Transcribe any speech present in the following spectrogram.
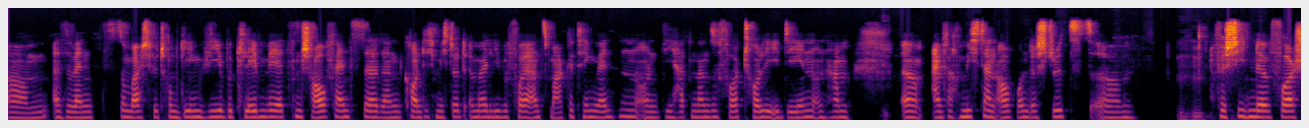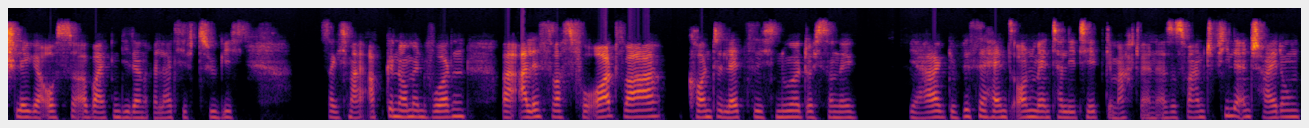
Ähm, also wenn es zum Beispiel darum ging, wie bekleben wir jetzt ein Schaufenster, dann konnte ich mich dort immer liebevoll ans Marketing wenden und die hatten dann sofort tolle Ideen und haben äh, einfach mich dann auch unterstützt, ähm, mhm. verschiedene Vorschläge auszuarbeiten, die dann relativ zügig, sage ich mal, abgenommen wurden, weil alles, was vor Ort war, konnte letztlich nur durch so eine ja, gewisse Hands-on-Mentalität gemacht werden. Also es waren viele Entscheidungen,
